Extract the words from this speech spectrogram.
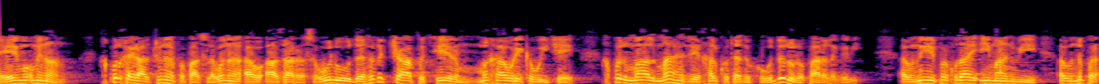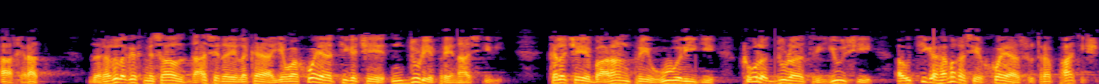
اے مؤمنان خپل خیراتونه په پاسلونه او آزار رسولو د هغه چا په تیر مخاوري کوي چې خپل مال محض خلکو ته د خودلو لپاره لګوي او نه پر خدای ایمان وي او نه پر آخرت د هغه لګښت مثال داسې دی لکه یو خویا تیګه چې دوړې پرې ناشتي وي کله چې باران پرې ووريږي ټوله دوړه ترې یوسي او تیګه همغه سي خویا سوتره پاتې شي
